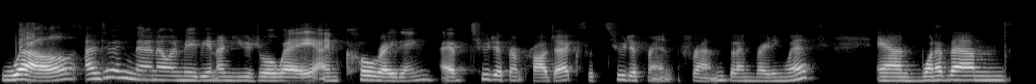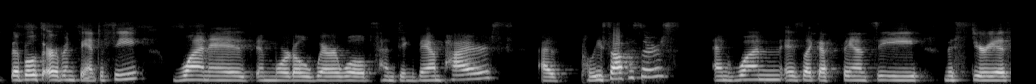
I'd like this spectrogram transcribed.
Well, I'm doing Nano in maybe an unusual way. I'm co writing. I have two different projects with two different friends that I'm writing with. And one of them, they're both urban fantasy. One is immortal werewolves hunting vampires as police officers. And one is like a fancy, mysterious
